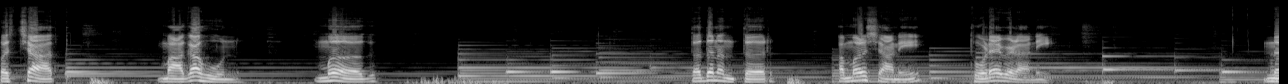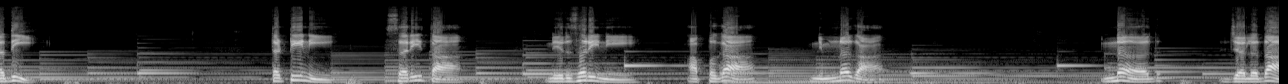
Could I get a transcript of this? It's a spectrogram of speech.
पश्चात मागाहून मग तदनंतर अमळशाने थोड्या वेळाने नदी तटिनी सरिता निर्झरिणी अपगा निम्नगा नद जलदा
